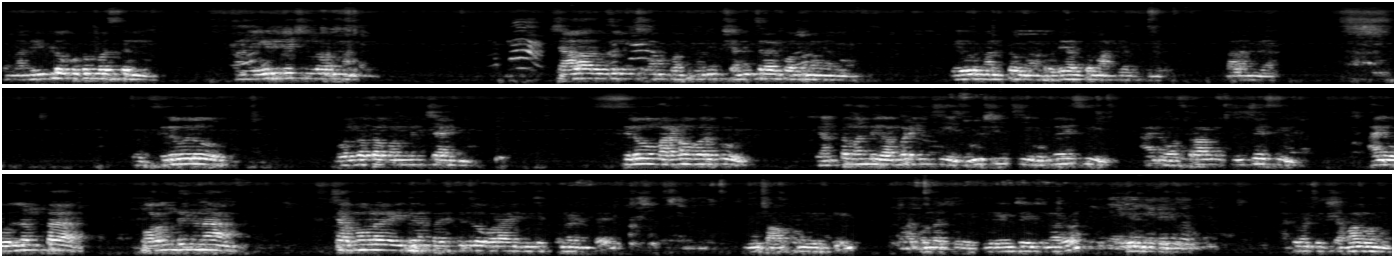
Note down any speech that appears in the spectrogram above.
మన ఇంట్లో కుటుంబస్తుల్ని ఏ రిలేషన్లో ఉన్నా? చాలా రోజుల నుంచి మనం కొంతమంది క్షమించలేకపోతున్నాము దేవుడు మనతో మన హృదయాలతో మాట్లాడుతున్నాడు. బలంగా. సో సిలువలు గోల్గొతా కొండ నుంచి ఆయన సిలువ మరణం వరకు ఎంతమంది వెంబడించి దూషించి ఉమ్మేసి ఆయన వస్త్రాలను చూసేసి ఆయన ఒళ్ళంతా పొలం తిన్న చర్మంలో అయిపోయిన పరిస్థితిలో కూడా ఏం చెప్తున్నాడంటే ఈ పాపం వీరికి రాకుండా మీరు ఏం చేస్తున్నారో అటువంటి క్షమాగుణం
